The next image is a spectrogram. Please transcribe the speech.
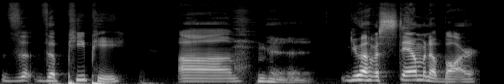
the the pp um you have a stamina bar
